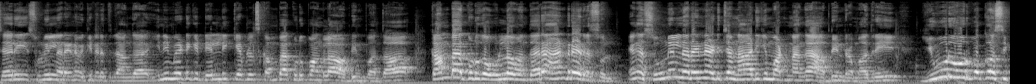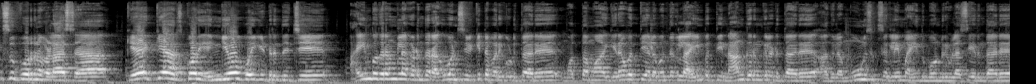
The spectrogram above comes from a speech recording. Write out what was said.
சரி சுனில் நரேன் விக்கெட் எடுத்துட்டாங்க. இனிமேட்டுக்கு டெல்லி கேபிட்டல்ஸ் கம்பேக் கொடுப்பாங்களா அப்படின்னு பார்த்தா கம்பேக் கொடுக்க உள்ள வந்தாரு ஆண்ட்ரே ரசூல். எங்க சுனில் நரேன் அடிச்சா நான் அடிக்க மாட்டாங்க அப்படின்ற மாதிரி இவரு ஒரு பக்கம் சிக்ஸ் போர்னு விளாச கே கே ஆர் ஸ்கோர் எங்கேயோ போய்கிட்டு இருந்துச்சு. ஐம்பது ரன்களை கடந்த ரகுவன்சி விக்கெட்டை பறி கொடுத்தாரு. மொத்தமா இருபத்தி ஏழு பந்துகள் ஐம்பத்தி நான்கு ரன்கள் எடுத்தாரு. அதுல மூணு சிக்ஸர்களையும் ஐந்து பவுண்டரி விளாசி இருந்தாரு.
